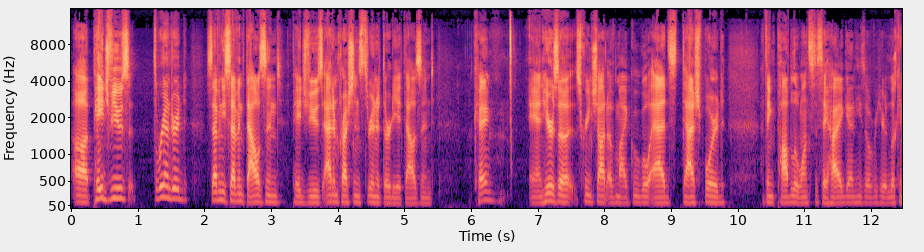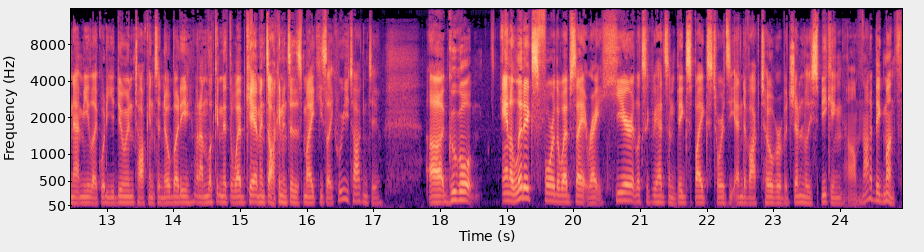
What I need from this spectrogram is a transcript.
uh, page views three hundred seventy seven thousand page views. Ad impressions three hundred thirty eight thousand. Okay, and here's a screenshot of my Google Ads dashboard. I think Pablo wants to say hi again. He's over here looking at me like, "What are you doing?" Talking to nobody. When I'm looking at the webcam and talking into this mic, he's like, "Who are you talking to?" Uh, Google analytics for the website right here. It looks like we had some big spikes towards the end of October, but generally speaking, um, not a big month.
